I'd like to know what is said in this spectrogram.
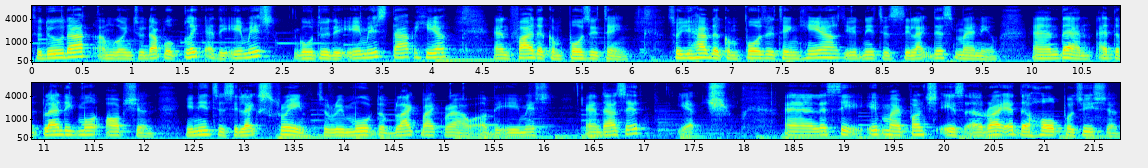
To do that I'm going to double click at the image go to the image tab here and find the compositing. So you have the compositing here. You need to select this menu. And then at the blending mode option you need to select screen to remove the black background of the image and that's it? Yeah. And let's see if my punch is uh, right at the hole position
